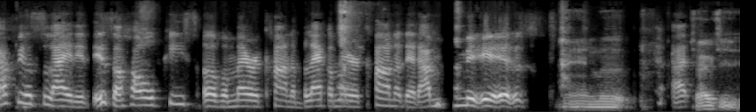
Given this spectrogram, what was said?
I feel slighted. It's a whole piece of Americana, black Americana that I missed. Man, look, I- church is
